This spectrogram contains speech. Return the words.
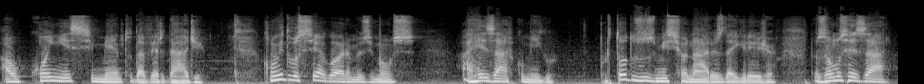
ao conhecimento da verdade. Convido você agora, meus irmãos, a rezar comigo por todos os missionários da igreja. Nós vamos rezar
